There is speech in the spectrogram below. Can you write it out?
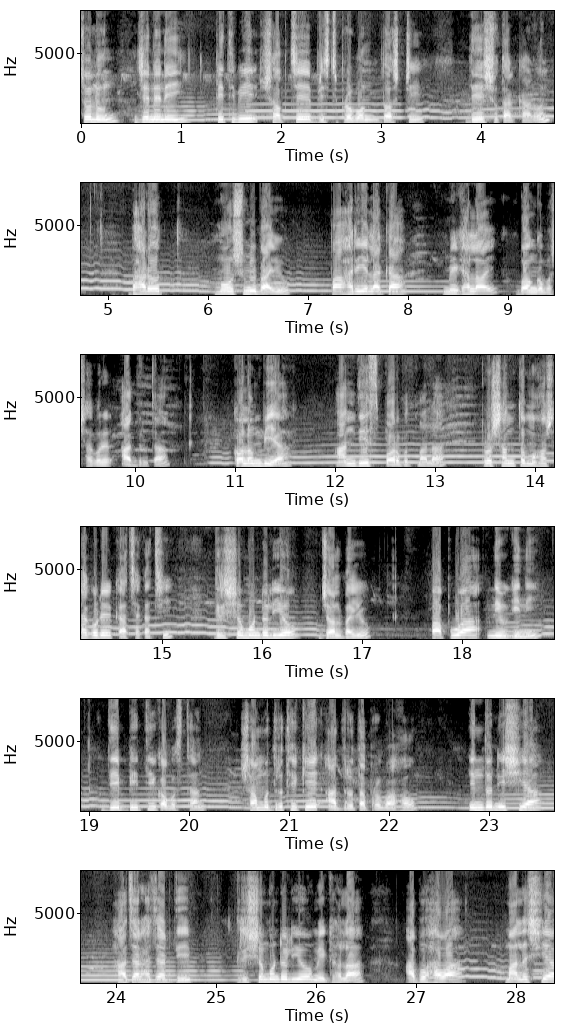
চলুন জেনে নেই পৃথিবীর সবচেয়ে বৃষ্টিপ্রবণ দশটি দেশ ও তার কারণ। ভারত, মৌসুমি বায়ু, পাহাড়ি এলাকা, মেঘালয়, বঙ্গোপসাগরের আর্দ্রতা, কলম্বিয়া আন্দিস পর্বতমালা, প্রশান্ত মহাসাগরের কাছাকাছি গ্রীষ্মমণ্ডলীয় জলবায়ু, পাপুয়া নিউগিনি দ্বীপভিত্তিক অবস্থান, সমুদ্র থেকে আর্দ্রতা প্রবাহ, ইন্দোনেশিয়া, হাজার হাজার দ্বীপ, গ্রীষ্মমণ্ডলীয় মেঘলা আবহাওয়া মালয়েশিয়া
